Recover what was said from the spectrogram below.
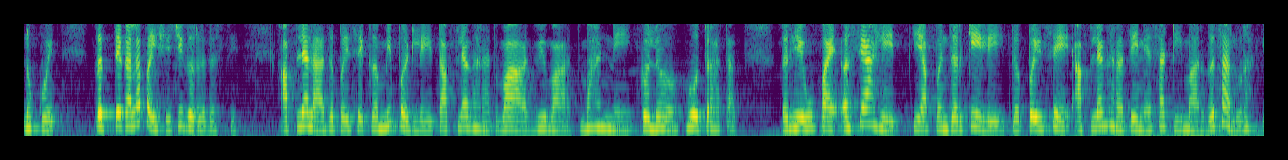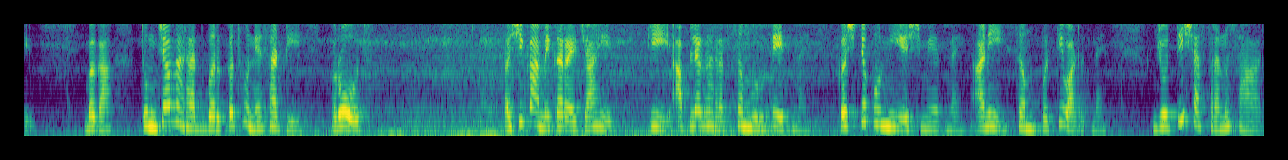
नको आहेत प्रत्येकाला पैशाची गरज असते. आपल्याला जर पैसे कमी पडले तर आपल्या घरात वाद विवाद भांडणे कलह होत राहतात. तर हे उपाय असे आहेत की आपण जर केले तर पैसे आपल्या घरात येण्यासाठी मार्ग चालू राहतील. बघा तुमच्या घरात बरकत होण्यासाठी रोज अशी कामे करायची आहेत की आपल्या घरात समृद्धी येत नाही कष्ट कोणी यश मिळत नाही आणि संपत्ती वाढत नाही. ज्योतिषशास्त्रानुसार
